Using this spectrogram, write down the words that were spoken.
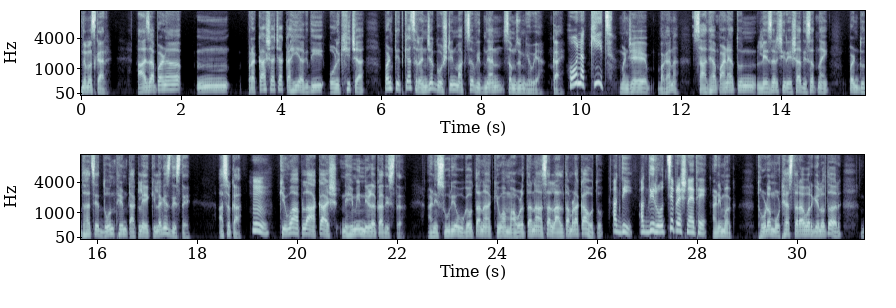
नमस्कार. आज आपण अ, प्रकाशाच्या काही अगदी ओळखीच्या पण तितक्याच रंजक गोष्टींमागचं विज्ञान समजून घेऊया. काय? हो नक्कीच. म्हणजे बघा ना साध्या पाण्यातून लेझरची रेषा दिसत नाही पण दुधाचे दोन थेंब टाकले की लगेच दिसते. असं का? हम्म. किंवा आपलं आकाश नेहमी निळं का दिसतं आणि सूर्य उगवताना किंवा मावळताना असा लाल तांबडा का होतो? अगदी अगदी रोजचे प्रश्न आहेत हे. आणि मग? थोडं मोठ्या स्तरावर गेलो तर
